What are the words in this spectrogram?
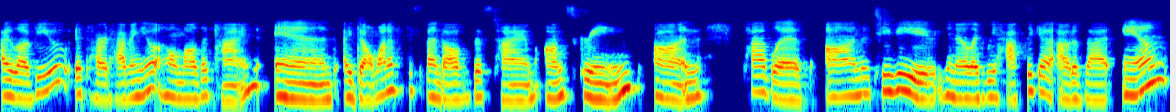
I love you. It's hard having you at home all the time. And I don't want us to spend all of this time on screens, on tablets, on the TV. You know, like we have to get out of that. And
